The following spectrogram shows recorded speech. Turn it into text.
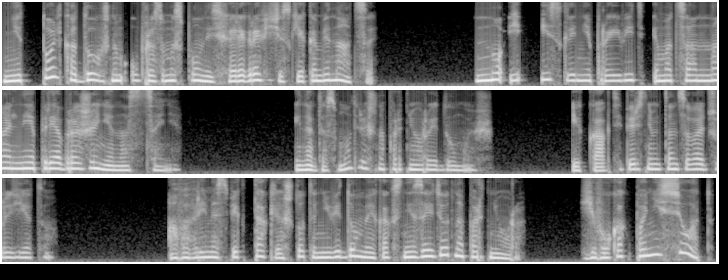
Не только должным образом исполнить хореографические комбинации, но и искренне проявить эмоциональные преображения на сцене. Иногда смотришь на партнера и думаешь, и как теперь с ним танцевать Джульетту? А во время спектакля что-то неведомое как снизойдет на партнера. Его как понесет,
